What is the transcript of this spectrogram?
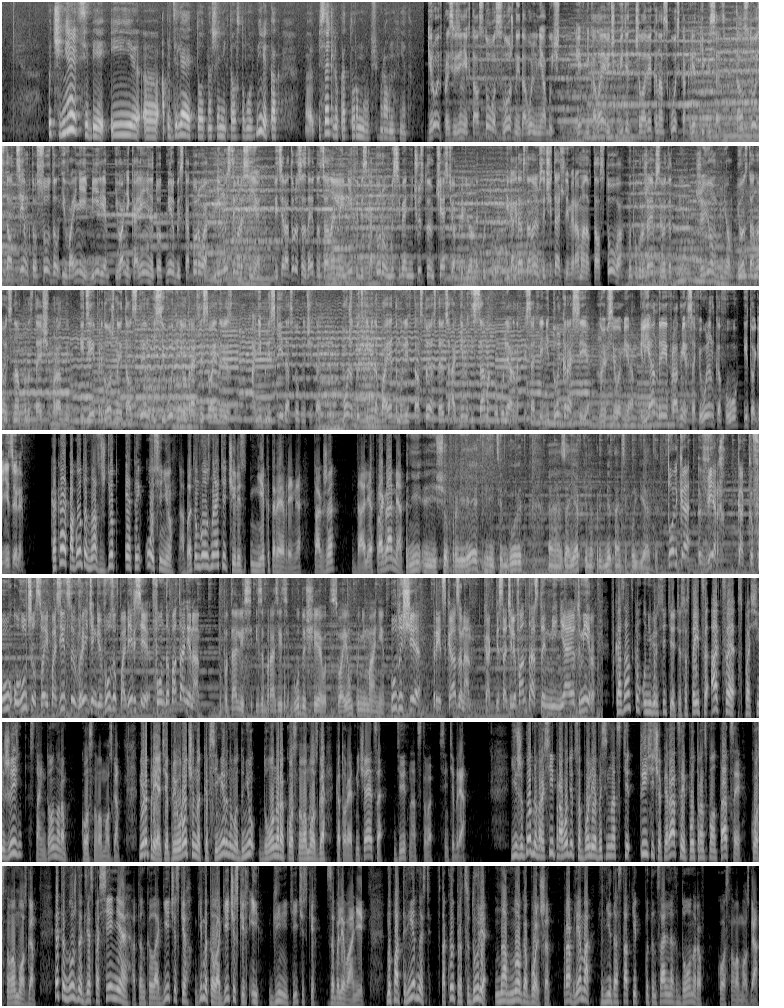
подчиняет себе и э, определяет то отношение к Толстому в мире, как э, писателю, которому, в общем, равных нет. Герой в произведениях Толстого сложный и довольно необычный. Лев Николаевич видит человека насквозь, как редкий писатель. Толстой стал тем, кто создал и в «Войне и мире», и Ване Каренина тот мир, без которого немыслим россияне. Литература создает национальные мифы, без которого мы себя не чувствуем частью определенной культуры. И когда становимся читателями романов Толстого, мы погружаемся в этот мир, живем в нем, и он становится нам по-настоящему родным. Идеи, предложенные Толстым, и сегодня не утратили своей новизны. Они близки и доступны читателю. Может быть, именно поэтому Лев Толстой остается одним из самых популярных писателей не только России, но и всего мира. Илья Андреев, Радмир Софиулин, КФУ. Итоги недели. Какая погода нас ждет этой осенью? Об этом вы узнаете через некоторое время. Также далее в программе. Они еще проверяют и рейтингуют э, заявки на предмет антиплагиата. Только вверх. Как КФУ улучшил свои позиции в рейтинге вузов по версии фонда Потанина попытались изобразить будущее вот в своем понимании. Будущее предсказано. Как писатели-фантасты меняют мир. В Казанском университете состоится акция «Спаси жизнь, стань донором костного мозга». Мероприятие приурочено ко Всемирному дню донора костного мозга, который отмечается 19 сентября. Ежегодно в России проводится более 18 тысяч операций по трансплантации костного мозга. Это нужно для спасения от онкологических, гематологических и генетических заболеваний. Но потребность в такой процедуре намного больше. Проблема в недостатке потенциальных доноров костного мозга.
